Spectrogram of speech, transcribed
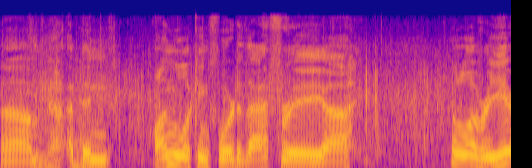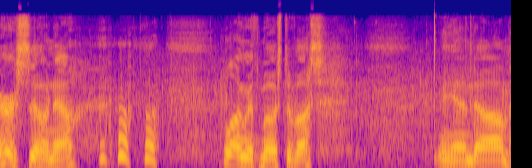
Um, I've been unlooking forward to that for a uh, little over a year or so now, along with most of us. And um,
